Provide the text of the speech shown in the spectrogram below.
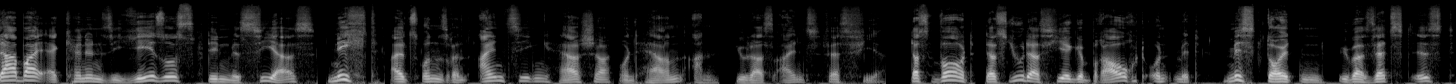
Dabei erkennen sie Jesus, den Messias, nicht als unseren einzigen Herrscher und Herrn an. Judas 1, Vers 4. Das Wort, das Judas hier gebraucht und mit Missdeuten übersetzt ist,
